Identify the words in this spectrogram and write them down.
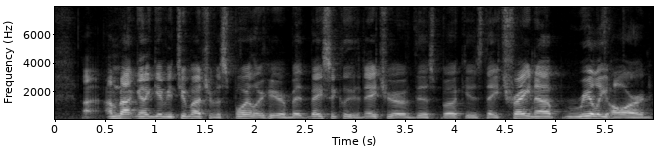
I'm not going to give you too much of a spoiler here, but basically, the nature of this book is they train up really hard.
